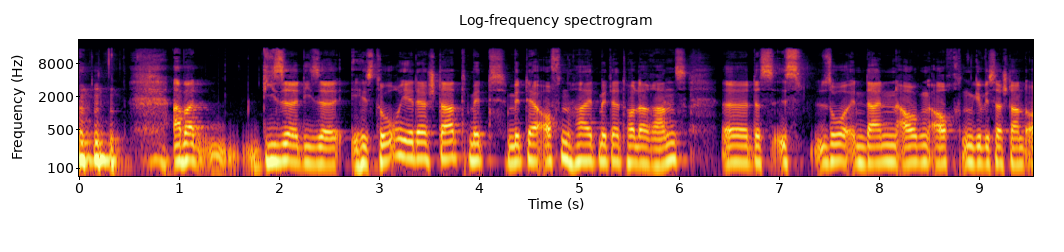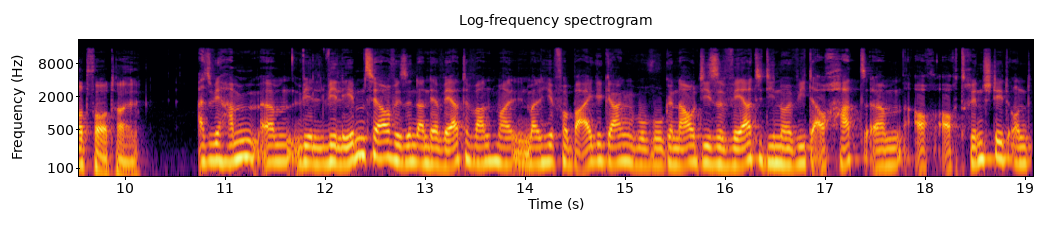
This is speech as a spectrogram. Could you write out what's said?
Aber diese, diese Historie der Stadt mit, mit der Offenheit, mit der Toleranz, äh, das ist so in deinen Augen auch ein gewisser Standortvorteil. Also wir haben, ähm, wir, wir leben es ja auch, wir sind an der Wertewand mal, mal hier vorbeigegangen, wo, wo genau diese Werte, die Neuwied auch hat, ähm, auch, auch drinsteht. Und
